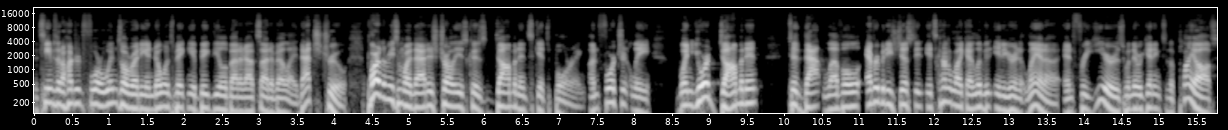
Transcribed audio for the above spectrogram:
The team's at 104 wins already, and no one's making a big deal about it outside of LA. That's true. Part of the reason why that is, Charlie, is because dominance gets boring. Unfortunately, when you're dominant, to that level. Everybody's just, it, it's kind of like I live in, here in Atlanta. And for years, when they were getting to the playoffs,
